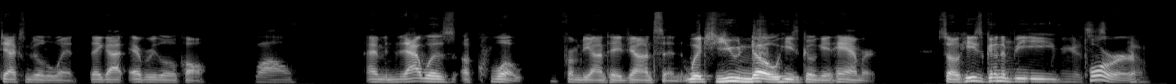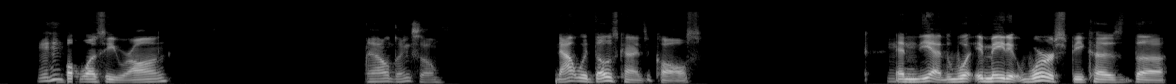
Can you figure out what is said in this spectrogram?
Jacksonville to win. They got every little call." Wow. I mean, that was a quote from Diontae Johnson, which you know he's going to get hammered. So he's going to mm-hmm. be poorer. Just, yeah. mm-hmm. But was he wrong? I don't think so. Not with those kinds of calls. Mm-hmm. And yeah, it made it worse because the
